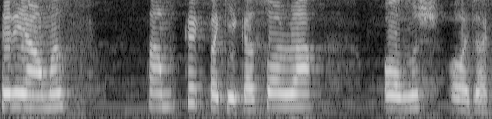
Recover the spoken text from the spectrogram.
Tereyağımız tam 40 dakika sonra olmuş olacak.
